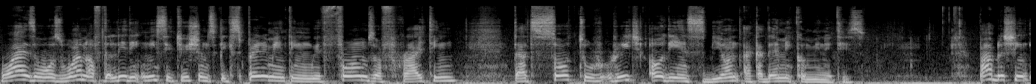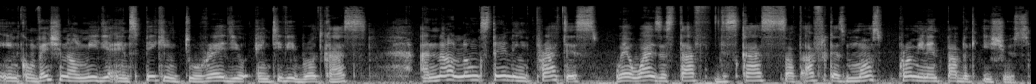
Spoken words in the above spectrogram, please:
WISER was one of the leading institutions experimenting with forms of writing that sought to reach audiences beyond academic communities. Publishing in conventional media and speaking to radio and TV broadcasts are now long standing practice where WISER staff discuss South Africa's most prominent public issues.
